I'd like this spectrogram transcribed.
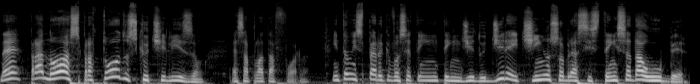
né? Para nós, para todos que utilizam essa plataforma. Então espero que você tenha entendido direitinho sobre a assistência da Uber.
